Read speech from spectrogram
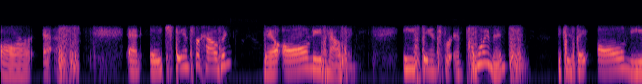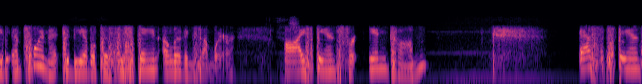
R S. And H stands for housing. They all need housing. E stands for employment because they all need employment to be able to sustain a living somewhere. I stands for income. S stands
